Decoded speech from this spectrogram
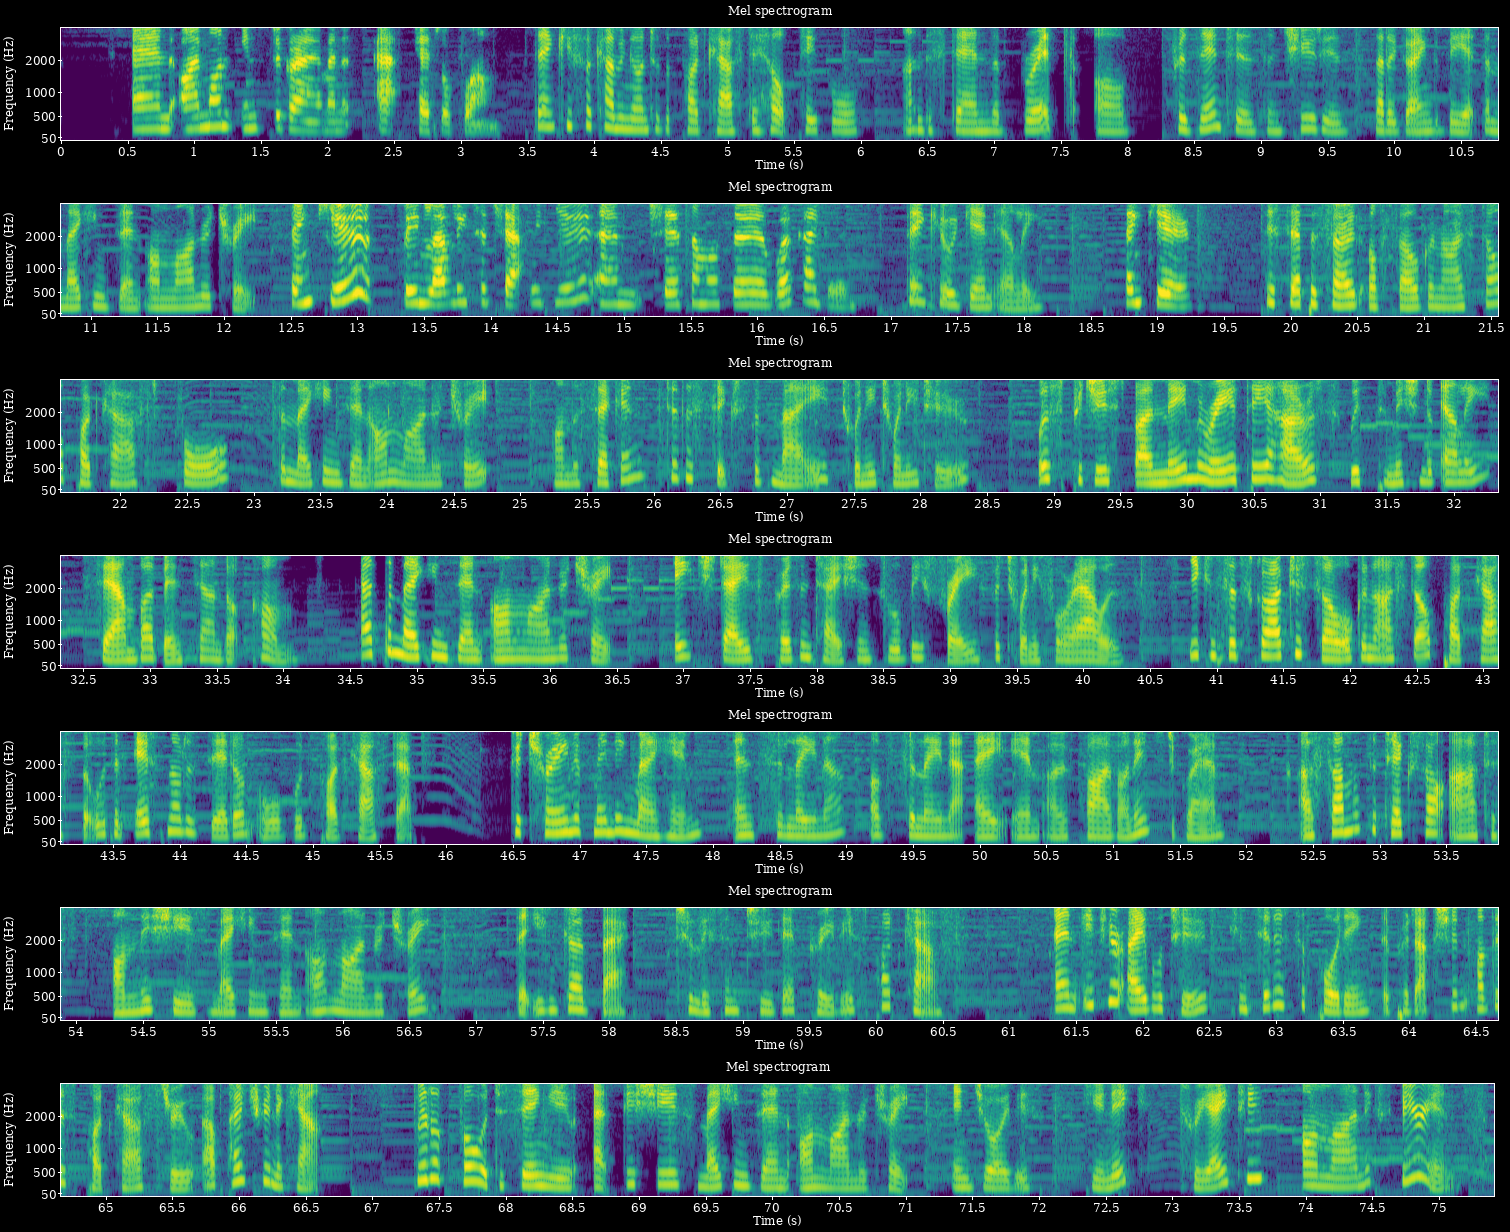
and I'm on Instagram and it's at Petal Plum. Thank you for coming onto the podcast to help people understand the breadth of presenters and tutors that are going to be at the Making Zen online retreat. Thank you. It's been lovely to chat with you and share some of the work I do. Thank you again, Ellie. Thank you. This episode of Sew Organised Style podcast for the Making Zen online retreat on the 2nd to the 6th of May 2022 was produced by me, Maria Theoharis, with permission of Ellie, sound by bensound.com. At the Making Zen online retreat, each day's presentations will be free for 24 hours. You can subscribe to Sew Organised Style podcast, but with an S, not a Z, on all good podcast apps. Katrine of Mending Mayhem and Selena of Selena AM05 on Instagram are some of the textile artists on this year's Making Zen online retreat that you can go back to listen to their previous podcasts. And if you're able to, consider supporting the production of this podcast through our Patreon account. We look forward to seeing you at this year's Making Zen online retreat. Enjoy this unique, creative online experience.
